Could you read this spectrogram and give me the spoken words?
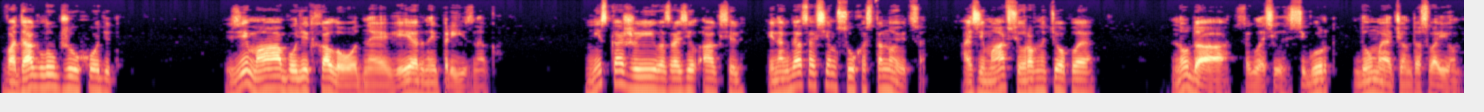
Вода глубже уходит». «Зима будет холодная, верный признак». «Не скажи», — возразил Аксель. «Иногда совсем сухо становится, а зима все равно теплая». «Ну да», — согласился Сигурд, думая о чем-то своем.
